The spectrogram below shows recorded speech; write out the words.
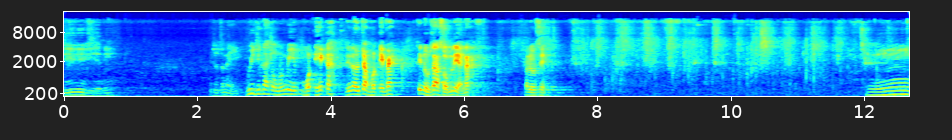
ดีอันนี้ดูตัวไหนอีกอุ้ยลิดาตรงนู้นมีมดเอ็กอะลิดารู้จักมดเอ็กไหมที่หนูสะสมเหรียญน่ะ มาดูสินี่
